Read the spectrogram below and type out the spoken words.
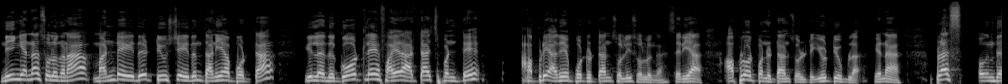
நீங்கள் என்ன சொல்லுங்கன்னா மண்டே இது டியூஸ்டே இதுன்னு தனியாக போட்டால் இல்லை இது கோட்லேயே ஃபயரை அட்டாச் பண்ணிட்டு அப்படியே அதே போட்டுட்டான்னு சொல்லி சொல்லுங்கள் சரியா? அப்லோட் பண்ணிட்டான்னு சொல்லிட்டு யூடியூப்பில் என்ன ப்ளஸ் இந்த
